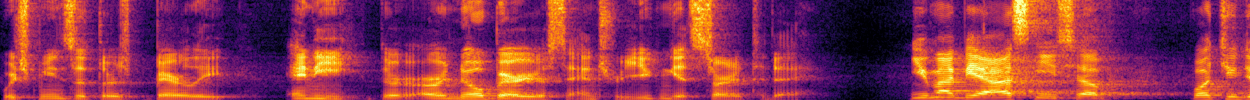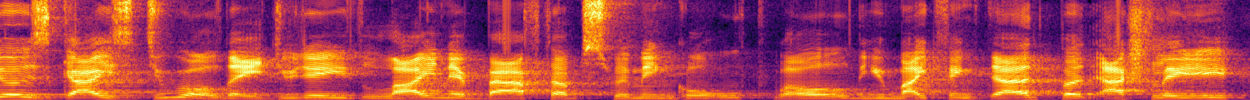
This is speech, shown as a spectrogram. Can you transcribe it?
which means that there's barely any, there are no barriers to entry. You can get started today. You might be asking yourself, what do those guys do all day? Do they lie in their bathtub swimming gold? Well, you might think that, but actually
